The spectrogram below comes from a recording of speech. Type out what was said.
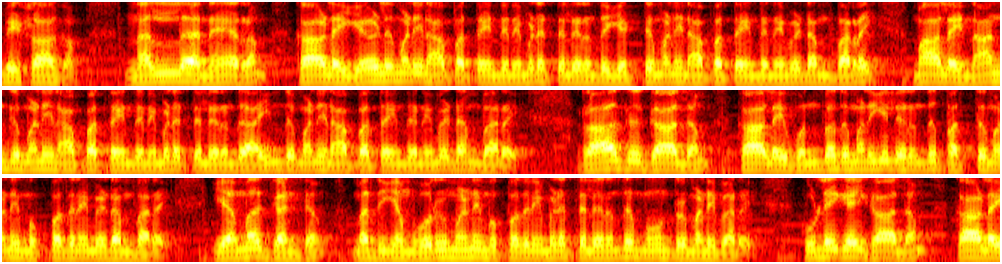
விஷாகம். நல்ல நேரம். காலை ஏழு மணி நாற்பத்தைந்து நிமிடத்திலிருந்து எட்டு மணி நாற்பத்தைந்து நிமிடம் வரை. மாலை நான்கு மணி நாற்பத்தைந்து நிமிடத்திலிருந்து ஐந்து மணி நாற்பத்தைந்து நிமிடம் வரை. ராகு காலம் காலை ஒன்பது மணியிலிருந்து பத்து மணி முப்பது நிமிடம் வரை. யம கண்டம் மதியம் ஒரு மணி முப்பது நிமிடத்திலிருந்து மூன்று மணி வரை. குளிகை காலம் காலை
